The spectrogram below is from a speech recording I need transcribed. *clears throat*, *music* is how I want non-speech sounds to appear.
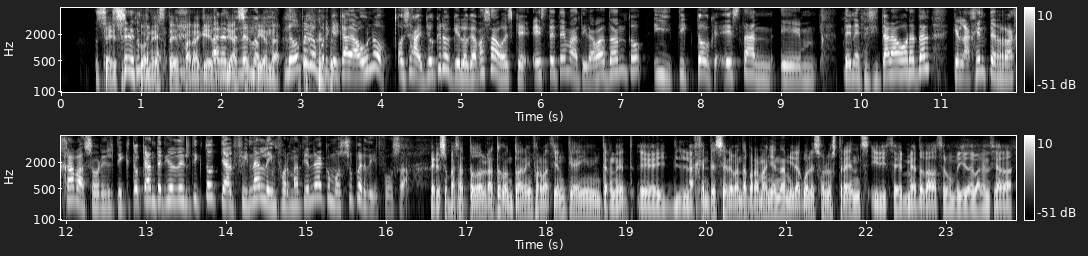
Que es *laughs* 60. con este para que para ya se entienda. No, pero porque cada *laughs* uno, o sea, yo creo que lo que ha pasado es que este tema tiraba tanto y TikTok es tan eh, de necesitar ahora tal que la gente rajaba sobre el TikTok anterior del TikTok que al final la información era como súper difusa. Pero eso pasa todo el rato con toda la información que hay en internet. Eh, la gente se levanta por la mañana, mira cuáles son los trends y dice, me ha tocado hacer un vídeo de Valenciaga.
